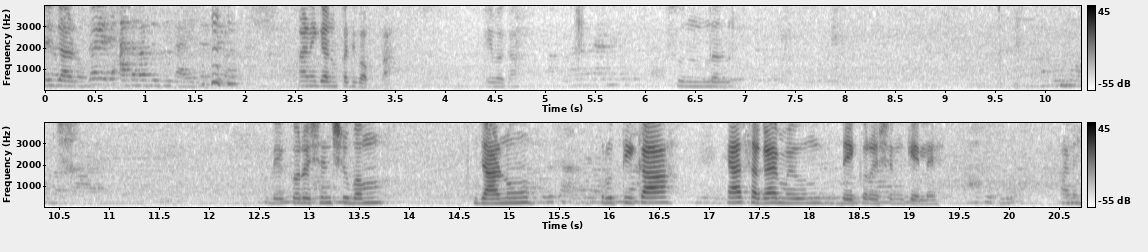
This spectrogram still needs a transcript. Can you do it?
हे जानू. आणि गणपती बाप्पा. हे बघा. सुंदर. डेकोरेशन शुभम जानू कृतिका ह्या सगळ्या मिळून डेकोरेशन केले आणि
